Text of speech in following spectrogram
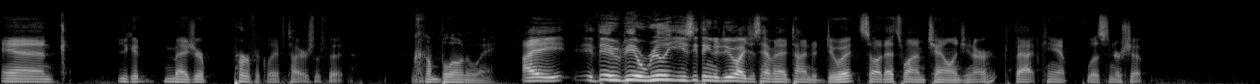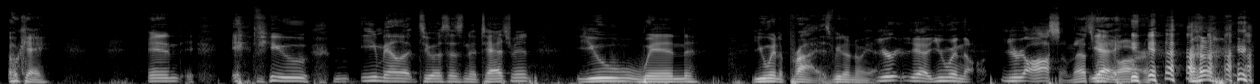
and you could measure perfectly if tires would fit. I'm blown away. I it it would be a really easy thing to do. I just haven't had time to do it, so that's why I'm challenging our Fat Camp listenership. Okay. And if you email it to us as an attachment, you win. You win a prize. We don't know yet. You're yeah, you win the you're awesome. That's yeah. what you are.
